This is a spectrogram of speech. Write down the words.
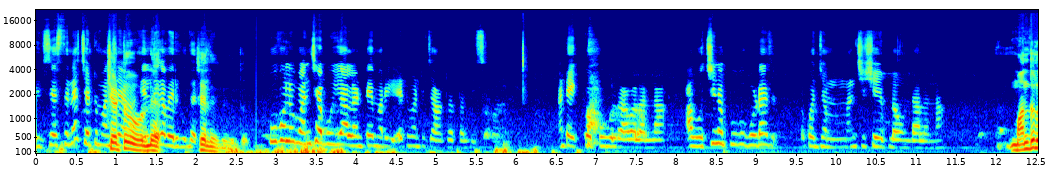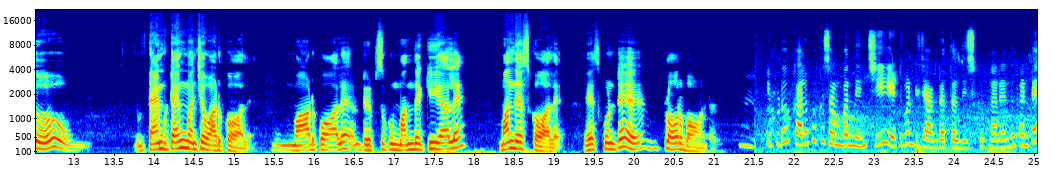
అవి ఇరిసేస్తేనే చెట్టు చెట్టు పెరుగుతుంది. పువ్వులు మంచిగా పూయాలంటే మరి ఎటువంటి జాగ్రత్తలు తీసుకోవాలి? అంటే ఎక్కువ పువ్వులు రావాలన్నా ఆ వచ్చిన పువ్వు కూడా కొంచెం మంచి షేప్లో ఉండాలన్నా? మందులు టైం టు టైం మంచిగా వాడుకోవాలి. వాడుకోవాలి డ్రిప్స్కు మందు ఎక్కియాలి మందు వేసుకోవాలి. వేసుకుంటే ఫ్లవర్ బాగుంటుంది. కలుపుకు సంబంధించి ఎటువంటి జాగ్రత్తలు తీసుకుంటున్నారు? ఎందుకంటే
